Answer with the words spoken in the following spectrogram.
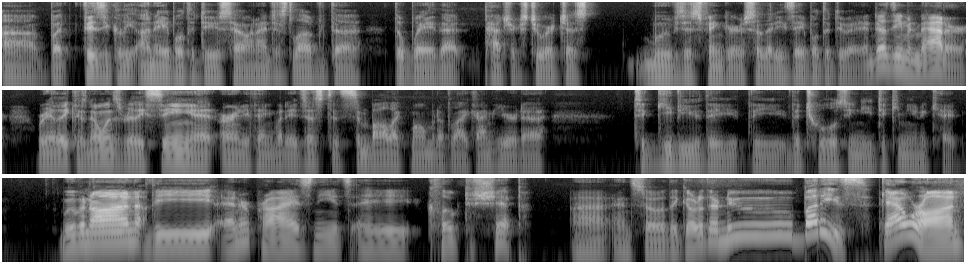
uh, but physically unable to do so. And I just loved the the way that Patrick Stewart just moves his fingers so that he's able to do it. And it doesn't even matter really because no one's really seeing it or anything. But it's just a symbolic moment of like I'm here to to give you the the the tools you need to communicate. Moving on, the Enterprise needs a cloaked ship. Uh, and so they go to their new buddies, Gowron,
